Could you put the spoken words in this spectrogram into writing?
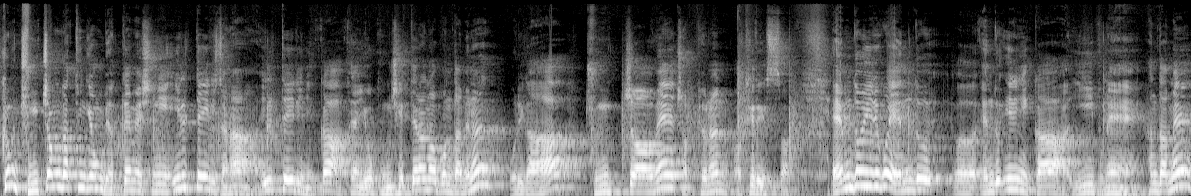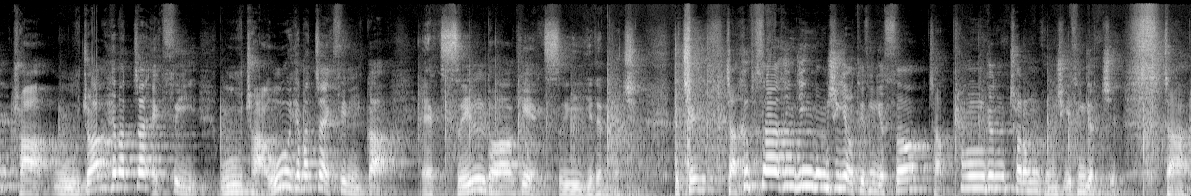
그럼 중점 같은 경우 몇 대 몇이니 1대1이잖아. 1대1이니까 그냥 요 공식에 때려 넣어 본다면은 우리가 중점의 좌표는 어떻게 되겠어? M도 1이고 n도 어, n도 1이니까 2분의 한 다음에 좌우좌 해봤자 x2 우좌우 해봤자 x2니까 x1 더하기 x2 이게 되는 거지 그치? 자, 흡사 생긴 공식이 어떻게 생겼어? 자, 평균처럼 공식이 생겼지. 자,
